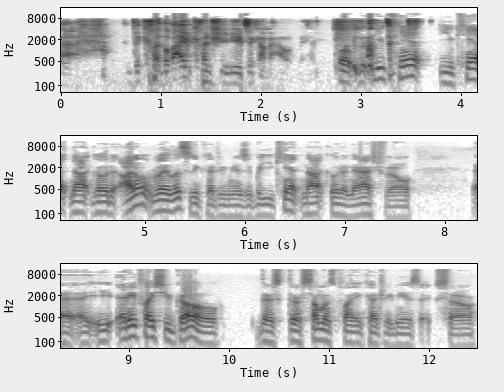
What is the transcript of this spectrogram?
uh, the the live country music, I'm out, man. well, you can't you can't not go to. I don't really listen to country music, but you can't not go to Nashville. Uh, uh any place you go, there's there's someone's playing country music. So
